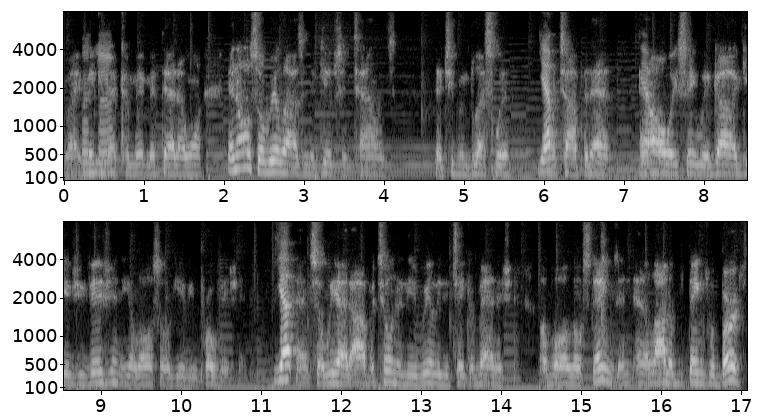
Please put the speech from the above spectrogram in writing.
right? Making Mhm. that commitment that I want, and also realizing the gifts and talents that you've been blessed with. On top of that, and Yep. I always say, where God gives you vision, He'll also give you provision. yep, And so we had the opportunity really to take advantage of all those things, and, and a lot of things were birthed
